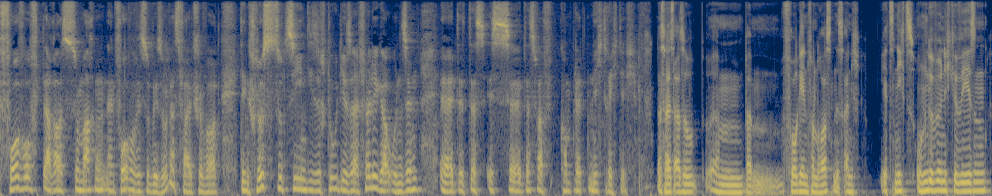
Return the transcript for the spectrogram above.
Vorwurf daraus zu machen, ein Vorwurf ist sowieso das falsche Wort, den Schluss zu ziehen, diese Studie sei völliger Unsinn, äh, das, ist, äh, das war komplett nicht richtig. Das heißt also, ähm, beim Vorgehen von Rosten ist eigentlich jetzt nichts ungewöhnlich gewesen.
